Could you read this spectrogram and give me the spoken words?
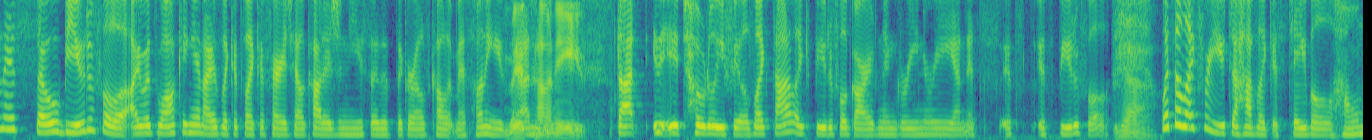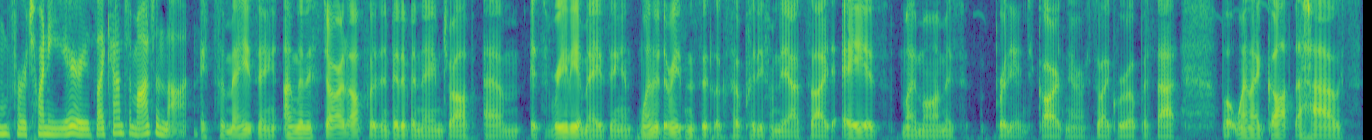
One is so beautiful. I was walking in, I was like, it's like a fairy tale cottage, and you said that the girls call it Miss Honey's. Miss Honeys. That it, it totally feels like that, like beautiful garden and greenery, and it's it's it's beautiful. Yeah. What's it like for you to have like a stable home for twenty years? I can't imagine that. It's amazing. I'm going to start off with a bit of a name drop. Um, it's really amazing. And one of the reasons it looks so pretty from the outside, A, is my mom is brilliant gardener. So I grew up with that. But when I got the house,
